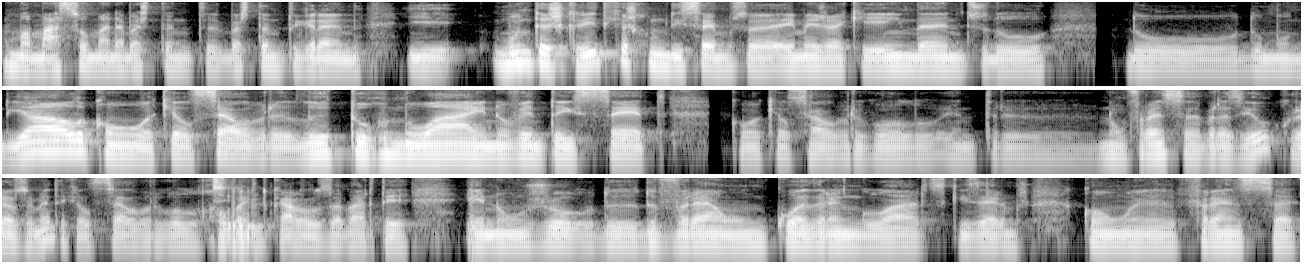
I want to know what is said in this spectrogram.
uma massa humana bastante, bastante grande e muitas críticas, como dissemos a imagem aqui ainda antes do, do, do Mundial, com aquele célebre Le Tournoi em 97, com aquele célebre golo entre num França-Brasil, curiosamente, aquele célebre golo Sim. Roberto Carlos Abarte é num jogo de, de verão, um quadrangular, se quisermos, com uh, França,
